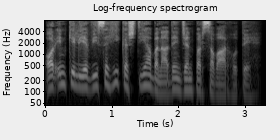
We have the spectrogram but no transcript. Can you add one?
اور ان کے لیے ویسے ہی کشتیاں بنا دیں جن پر سوار ہوتے ہیں۔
